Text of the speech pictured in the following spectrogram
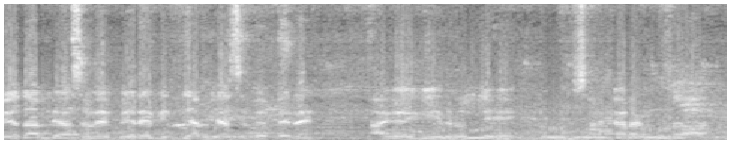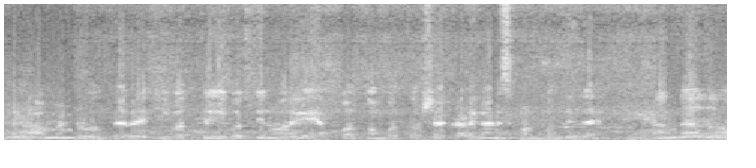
ವೇದಾಭ್ಯಾಸವೇ ಬೇರೆ, ವಿದ್ಯಾಭ್ಯಾಸವೇ ಬೇರೆ. ಹಾಗಾಗಿ ಇದರಲ್ಲಿ ಸರ್ಕಾರ ಕೂಡ ಬ್ರಾಹ್ಮಣರು ಅಂತಾರೆ ಇವತ್ತು, ಇವತ್ತಿನವರೆಗೆ ಎಪ್ಪತ್ತೊಂಬತ್ತು ವರ್ಷ ಕಡೆಗಾಣಿಸ್ಕೊಂಡು ಬಂದಿದೆ. ಇನ್ನಾದರೂ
